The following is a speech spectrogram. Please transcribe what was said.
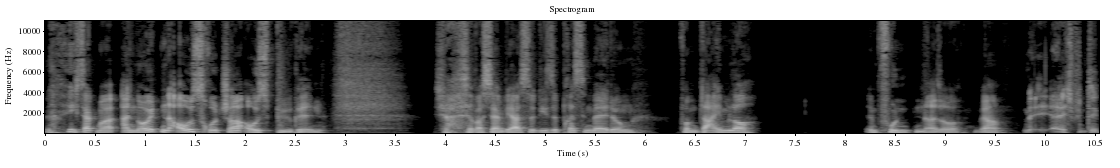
ich sag mal, erneuten Ausrutscher ausbügeln. Tja, Sebastian, wie hast du diese Pressemeldung vom Daimler empfunden? Also, ja. Ich finde,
